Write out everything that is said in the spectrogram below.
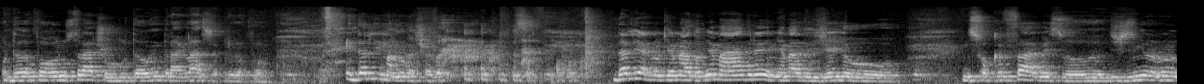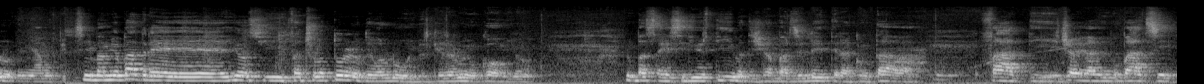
ho dato a fuoco uno straccio, l'ho buttato dentro la classe e ho preso a fuoco. E da lì mi hanno cacciato. da lì hanno chiamato mia madre e mia madre dice io non so che fa questo, dice signora noi non lo teniamo più. Sì, ma mio padre, io si faccio l'attore lo devo a lui perché era lui un comico. Non basta che si divertiva, diceva barzellette, raccontava fatti, cioè aveva i pupazzi.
